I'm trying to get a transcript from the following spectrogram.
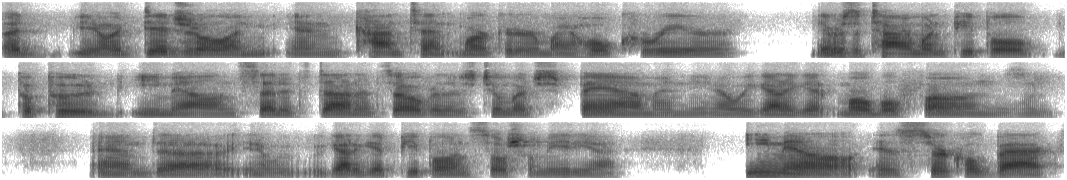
a you know a digital and, and content marketer my whole career. There was a time when people poo-pooed email and said it's done, it's over. There's too much spam, and you know we got to get mobile phones and and uh, you know we, we got to get people on social media. Email is circled back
